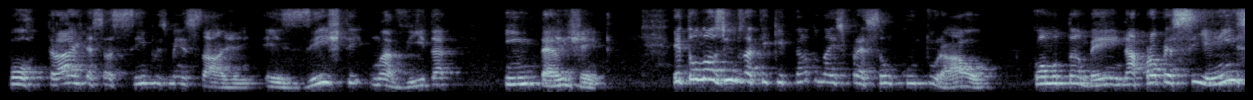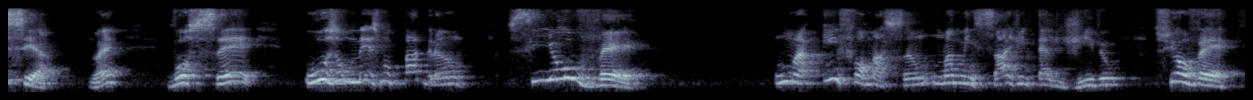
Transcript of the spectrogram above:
por trás dessa simples mensagem existe uma vida inteligente. Então, nós vimos aqui que, tanto na expressão cultural, como também na própria ciência, não é? Você usa o mesmo padrão. Se houver uma informação, uma mensagem inteligível, se houver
